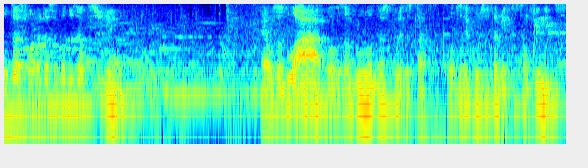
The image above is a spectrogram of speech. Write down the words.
outras formas de você produzir oxigênio. É usando água, usando outras coisas, tá? Outros recursos também que são finitos.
